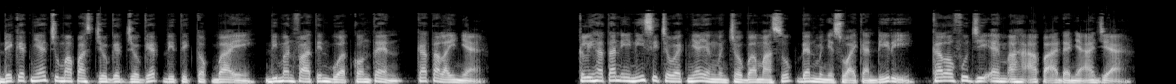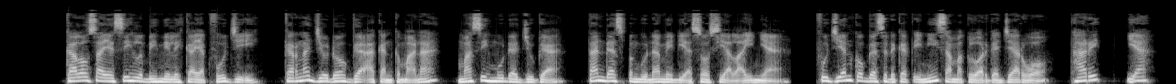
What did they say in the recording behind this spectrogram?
Deketnya cuma pas joget-joget di TikTok bae, dimanfaatin buat konten, kata lainnya. Kelihatan ini si ceweknya yang mencoba masuk dan menyesuaikan diri, kalau Fuji MAH apa adanya aja. Kalau saya sih lebih milih kayak Fuji, karena jodoh gak akan ke mana, masih muda juga, tandas pengguna media sosial lainnya. Fujian kok gak sedekat ini sama keluarga Jarwo, tarik, ya?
